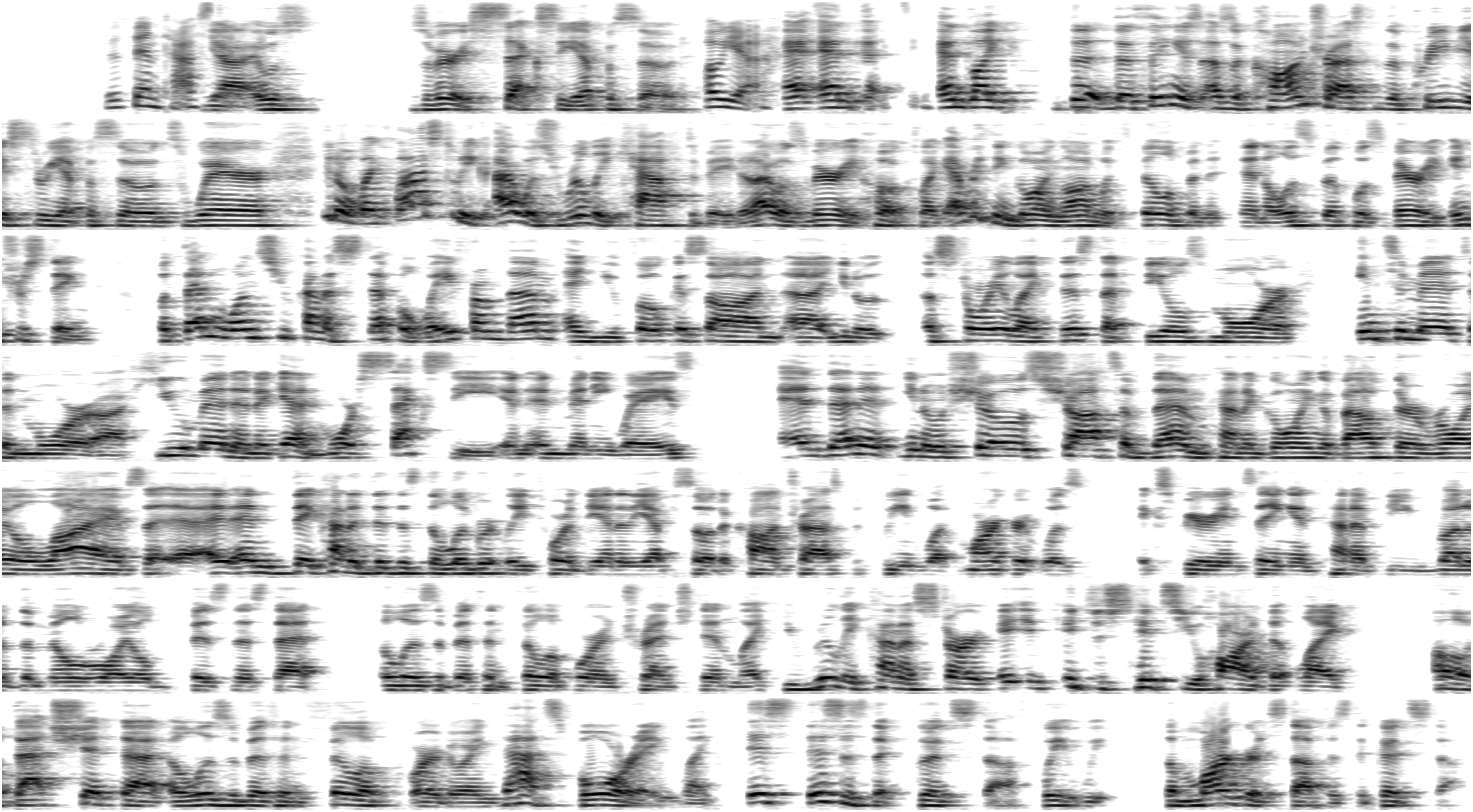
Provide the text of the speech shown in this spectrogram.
It was fantastic. Yeah, it was it was a very sexy episode. Oh yeah. And and, and, like the the thing is as a contrast to the previous 3 episodes where, you know, like last week I was really captivated. I was very hooked. Like everything going on with Philip and, and Elizabeth was very interesting. But then once you kind of step away from them and you focus on, uh, you know, a story like this that feels more intimate and more uh, human and again more sexy in, in many ways, and then it you know shows shots of them kind of going about their royal lives and they kind of did this deliberately toward the end of the episode a contrast between what margaret was experiencing and kind of the run of the mill royal business that elizabeth and philip were entrenched in. Like you really kind of start it, it just hits you hard that like oh, that shit that Elizabeth and Philip are doing, that's boring. Like this, this is the good stuff. We, we, the Margaret stuff is the good stuff.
